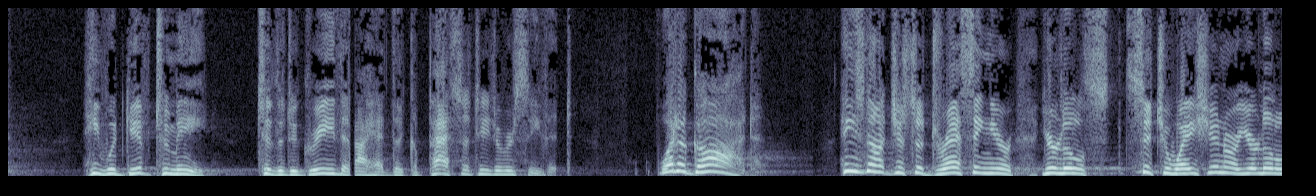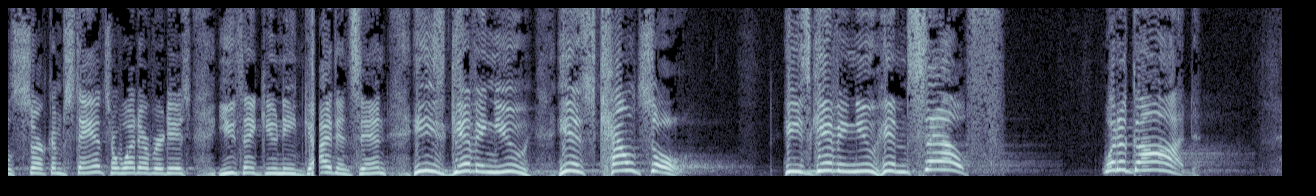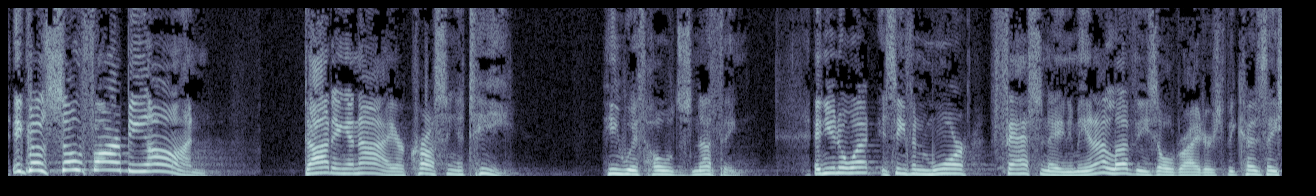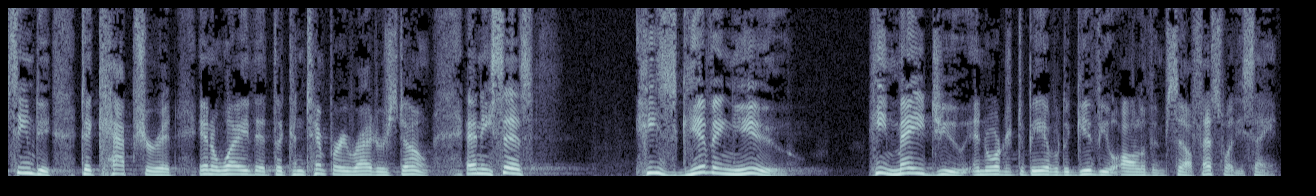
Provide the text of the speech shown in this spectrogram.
He would give to me to the degree that I had the capacity to receive it. What a God! He's not just addressing your, your little situation or your little circumstance or whatever it is you think you need guidance in. He's giving you His counsel. He's giving you Himself. What a God. It goes so far beyond dotting an I or crossing a T. He withholds nothing. And you know what? It's even more fascinating to me. And I love these old writers because they seem to, to capture it in a way that the contemporary writers don't. And he says, He's giving you, He made you in order to be able to give you all of Himself. That's what He's saying.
